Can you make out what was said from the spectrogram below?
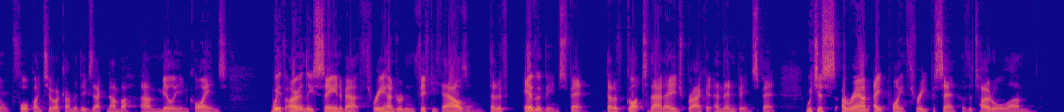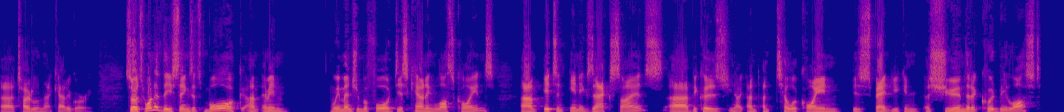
or 4.2, I can't remember the exact number, um, million coins, we've only seen about 350,000 that have ever been spent, that have got to that age bracket and then been spent which is around 8.3% of the total um, uh, total in that category. So it's one of these things. It's more. Um, I mean, we mentioned before discounting lost coins. Um, it's an inexact science uh, because you know un- until a coin is spent, you can assume that it could be lost.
